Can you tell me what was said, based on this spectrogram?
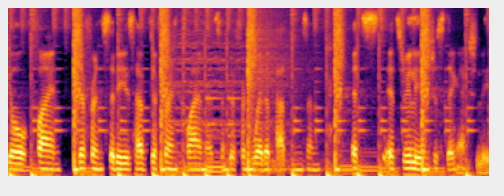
you'll find different cities have different climates and different weather patterns, and it's it's really interesting actually.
